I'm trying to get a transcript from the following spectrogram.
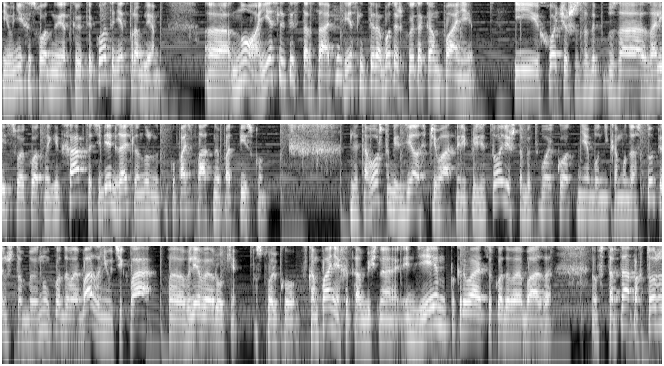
И у них исходный открытый код, и нет проблем. Э, но если ты стартапер, если ты работаешь в какой-то компании, и хочешь залить свой код на GitHub, то тебе обязательно нужно покупать платную подписку для того, чтобы сделать приватный репозиторий, чтобы твой код не был никому доступен, чтобы ну, кодовая база не утекла э, в левые руки, поскольку в компаниях это обычно NDM покрывается кодовая база. В стартапах тоже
